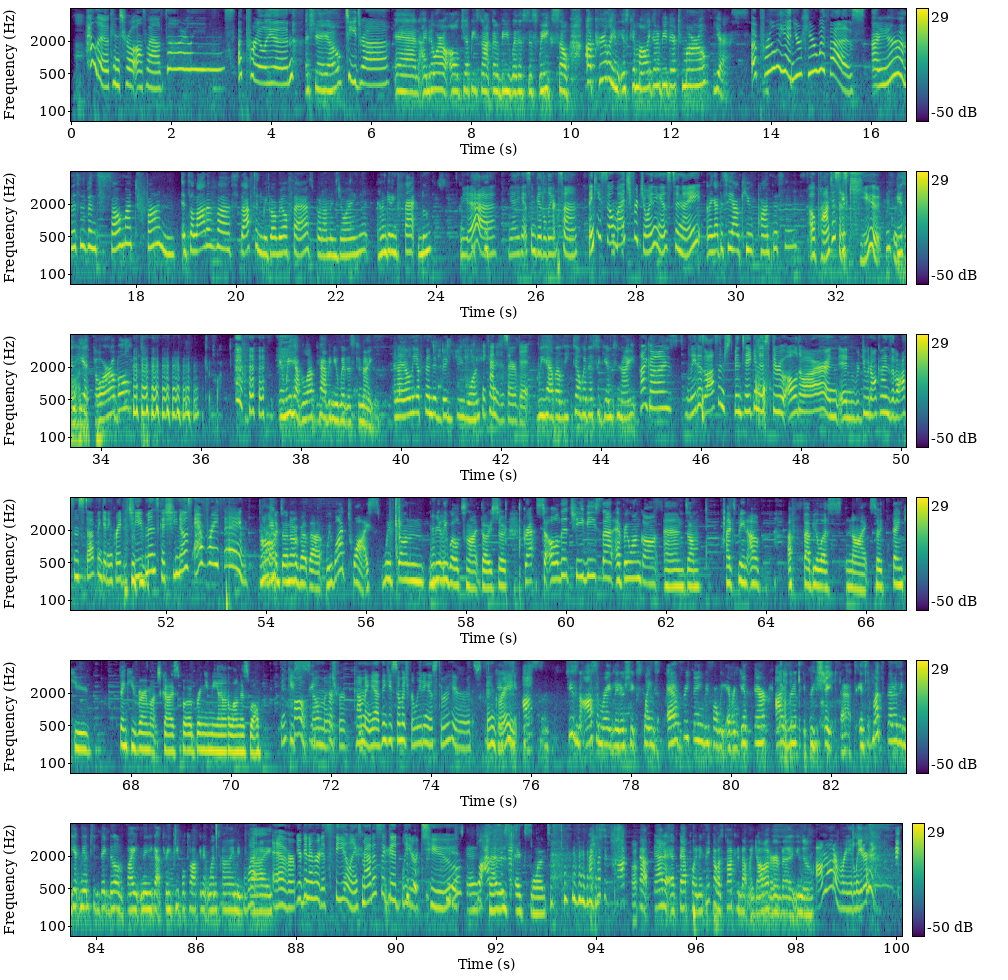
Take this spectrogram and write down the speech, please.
Hello, Control Alt Wow darlings. Aprillian, Ashayo. Tedrah. And I know our old Jeppy's not going to be with us this week. So, Aprillian, is Kimali going to be there tomorrow? Yes. Aprillian, you're here with us. I am. This has been so much fun. It's a lot of uh, stuff and we go real fast, but I'm enjoying it. And I'm getting fat loots. Yeah. Yeah, you get some good loots, huh? Thank you so much for joining us tonight. And I got to see how cute Pontus is. Oh, Pontus is cute. He's Isn't he adorable? and we have loved having you with us tonight. And I only offended Big G once. He kind of deserved it. We have Alita with us again tonight. Hi guys. Alita's awesome. She's been taking us through Ulduar and, and we're doing all kinds of awesome stuff and getting great achievements because she knows everything. Oh, I don't know about that. We wiped twice. We've done really well tonight, though. So, grats to all the achievies that everyone got, and um, it's been a a fabulous night. So, thank you, thank you very much, guys, for bringing me along as well. Thank you Oh, so thank much for- for coming. Yeah, thank you so much for leading us through here. It's been great. Awesome. She's an awesome raid leader. She explains everything before we ever get there. I really appreciate that. It's much better than getting into the big middle of a fight and then you got three people talking at one time and you die. Whatever. You're gonna hurt his feelings. Matt is a good leader too. Well, I is excellent. I wasn't talking uh, about Matt at that point. I think I was talking about my daughter, but you know. I'm not a raid leader.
